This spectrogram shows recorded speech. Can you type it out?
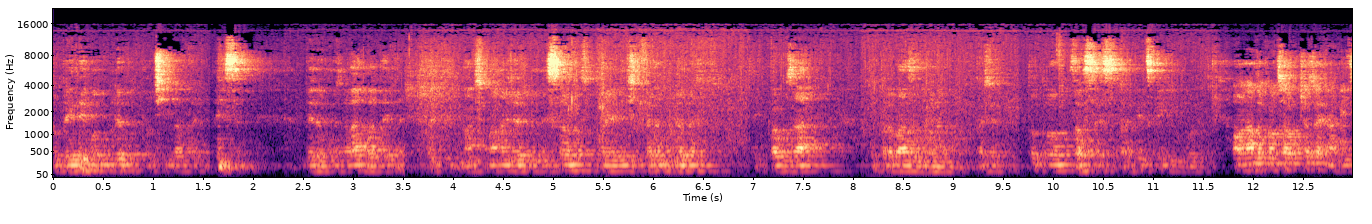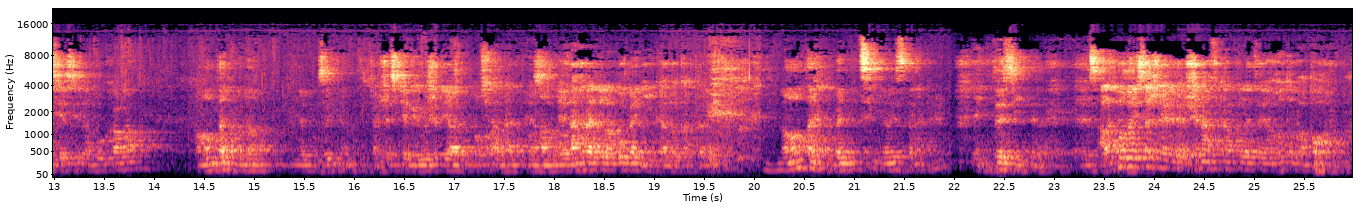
dobrý, kdy on bude odpočívat, tak se by nemohla hlady. Tak náš manažer vymyslel spojení, že teda budeme v těch pauzách doprovázet. Takže to bylo zase z praktických důvodů. Ona dokonca občas aj na bicie si zabúchala. A on tak ona je muzikant. Takže ste využili a vlastne nahradila bubeníka do kapely. No, tak bubeníci měli strach. Někteří teda. Ale hovorí sa, že žena v kapele to je hotová pohroma.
